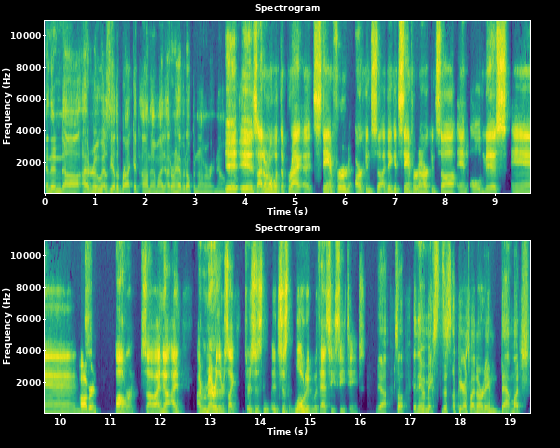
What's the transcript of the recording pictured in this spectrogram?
And then uh, I don't know who has the other bracket on them. I, I don't have it open on me right now. It is, I don't know what the bracket it's Stanford, Arkansas. I think it's Stanford and Arkansas and Ole Miss and Auburn. Auburn. So I know I I remember there's like there's just it's just loaded with SEC teams. Yeah. So it even makes this appearance by Notre Dame that much.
